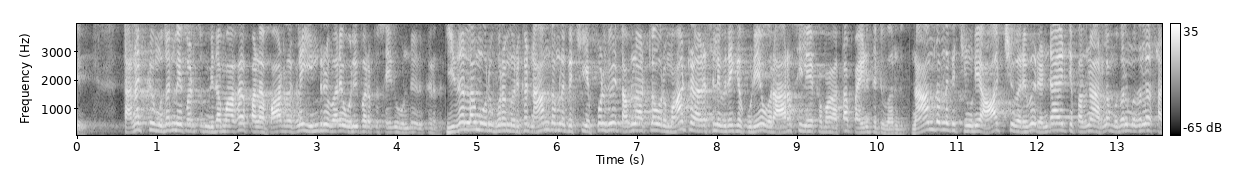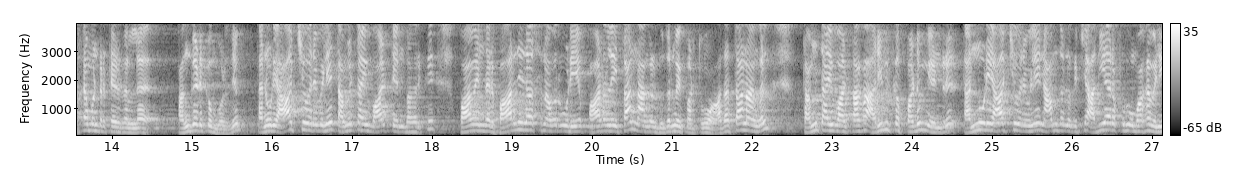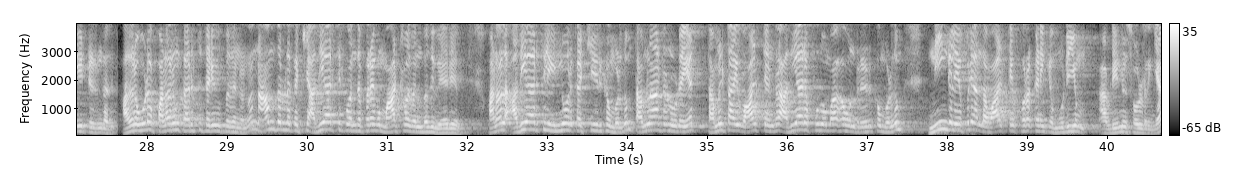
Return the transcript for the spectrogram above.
தனக்கு முதன்மைப்படுத்தும் விதமாக பல பாடல்களை இன்று வரை ஒளிபரப்பு செய்து கொண்டு இருக்கிறது. இதெல்லாம் ஒரு புறம் இருக்க நாம் தமிழர் கட்சி எப்பொழுதுமே தமிழ்நாட்டில் ஒரு மாற்று அரசியலை விதைக்கக்கூடிய ஒரு அரசியல் இயக்கமாகத்தான் பயணித்துட்டு வருது. நாம் தமிழர் கட்சியினுடைய ஆட்சி வரைவு ரெண்டாயிரத்தி பதினாறில் முதல் முதல்ல சட்டமன்ற தேர்தலில் பங்கெடுக்கும் பொழுது தன்னுடைய ஆட்சி வரவிலே தமிழ்தாய் வாழ்த்து என்பதற்கு பாவேந்தர் பாரதிதாசன் அவர்களுடைய பாடலைத்தான் நாங்கள் முதன்மைப்படுத்துவோம். அதைத்தான் நாங்கள் தமிழ்தாய் வாழ்த்தாக அறிவிக்கப்படும் என்று தன்னுடைய ஆட்சி வரவிலே நாம் தமிழர் கட்சி அதிகாரப்பூர்வமாக வெளியிட்டிருந்தது. அதில் கூட பலரும் கருத்து தெரிவிப்பது என்னன்னா நாம் தமிழர் கட்சி அதிகாரத்துக்கு வந்த பிறகு மாற்றுவது என்பது வேறு. ஆனால் அதிகாரத்தில் இன்னொரு கட்சி இருக்கும் பொழுதும் தமிழ்நாட்டினுடைய தமிழ்தாய் வாழ்த்து என்று அதிகாரப்பூர்வமாக ஒன்று இருக்கும் பொழுதும் நீங்கள் எப்படி அந்த வாழ்த்தை புறக்கணிக்க முடியும் அப்படின்னு சொல்றீங்க.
